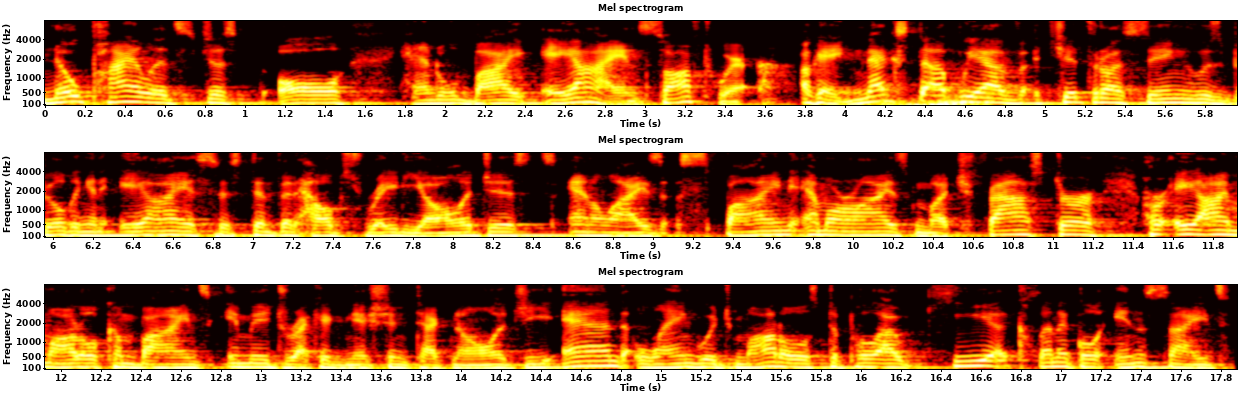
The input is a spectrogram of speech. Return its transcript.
No pilots, just all handled by AI and software. Okay, next up, we have Chitra Singh, who's building an AI assistant that helps radiologists analyze spine MRIs much faster. Her AI model combines image recognition technology and language models to pull out key clinical insights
